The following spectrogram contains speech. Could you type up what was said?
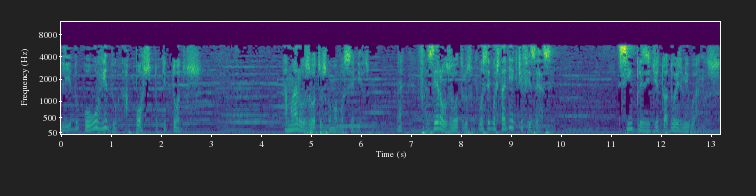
lido ou ouvido, aposto que todos. Amar os outros como a você mesmo. Né? Fazer aos outros o que você gostaria que te fizessem. Simples e dito há dois mil anos.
